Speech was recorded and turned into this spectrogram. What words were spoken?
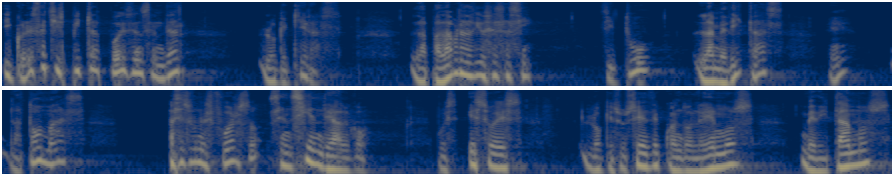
Y con esa chispita puedes encender lo que quieras. La palabra de Dios es así. Si tú la meditas. La tomas, haces un esfuerzo, se enciende algo. Pues eso es lo que sucede cuando leemos, meditamos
